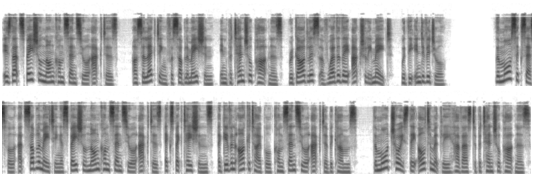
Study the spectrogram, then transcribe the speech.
is that spatial non consensual actors are selecting for sublimation in potential partners regardless of whether they actually mate with the individual. The more successful at sublimating a spatial non consensual actor's expectations a given archetypal consensual actor becomes, the more choice they ultimately have as to potential partners.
